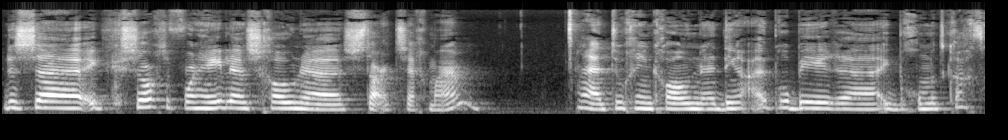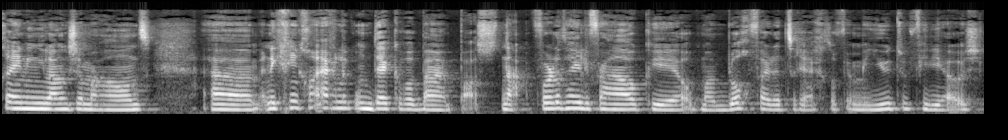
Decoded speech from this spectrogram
Dus uh, ik zorgde voor een hele schone start, zeg maar. Ja, toen ging ik gewoon uh, dingen uitproberen. Ik begon met krachttraining langzamerhand. Um, en ik ging gewoon eigenlijk ontdekken wat bij mij past. Nou, voor dat hele verhaal kun je op mijn blog verder terecht of in mijn YouTube-video's.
